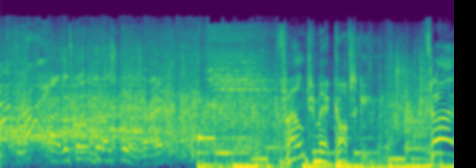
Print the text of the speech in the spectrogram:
That's right. All right, let's go ahead and get our scores, all right? Val Chmerkovskiy, Ten!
